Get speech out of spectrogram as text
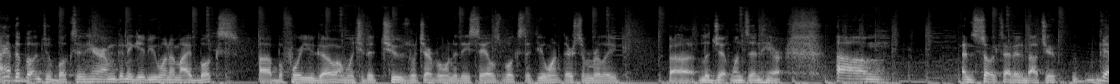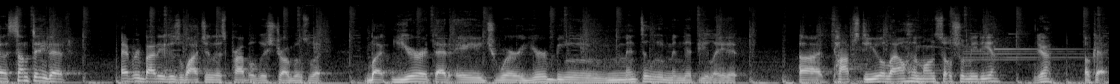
I have a bunch of books in here. I'm going to give you one of my books uh, before you go. I want you to choose whichever one of these sales books that you want. There's some really uh, legit ones in here. Um, I'm so excited about you. Yeah, something that everybody who's watching this probably struggles with, but you're at that age where you're being mentally manipulated. Uh, Pops, do you allow him on social media? Yeah. Okay.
